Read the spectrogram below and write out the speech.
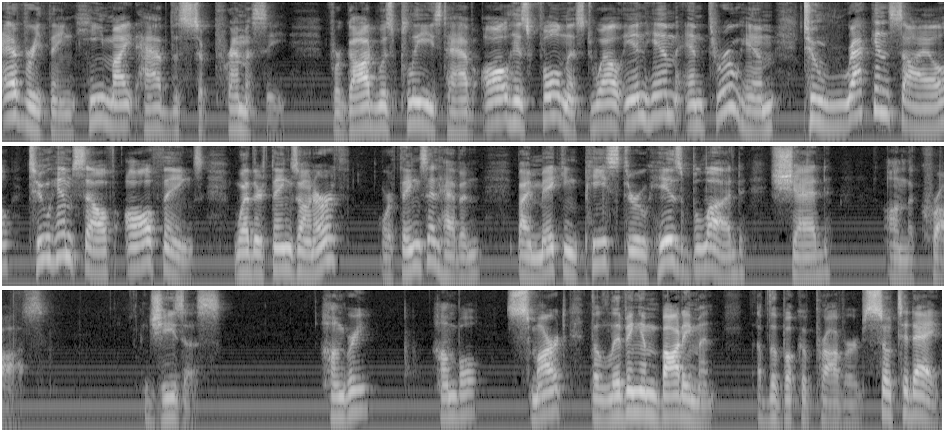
everything he might have the supremacy. For God was pleased to have all his fullness dwell in him and through him to reconcile to himself all things, whether things on earth or things in heaven, by making peace through his blood shed on the cross. Jesus, hungry, humble, smart, the living embodiment of the book of Proverbs. So today,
